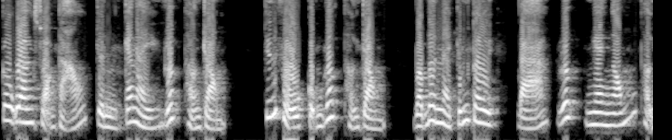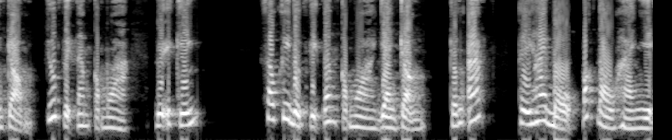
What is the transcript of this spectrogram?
cơ quan soạn thảo trình cái này rất thận trọng, chính phủ cũng rất thận trọng và bên này chúng tôi đã rất nghe ngóng thận trọng trước Việt Nam Cộng Hòa đưa ý kiến. Sau khi được Việt Nam Cộng Hòa dàn trận, trấn áp, thì hai bộ bắt đầu hòa nhiệt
